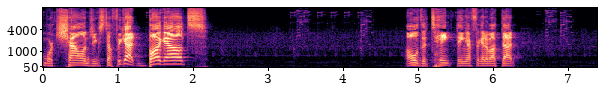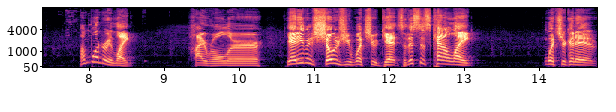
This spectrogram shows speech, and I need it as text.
more challenging stuff. We got bug outs. Oh, the tank thing. I forgot about that. I'm wondering, like, high roller. Yeah, it even shows you what you get. So this is kind of like what you're gonna,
